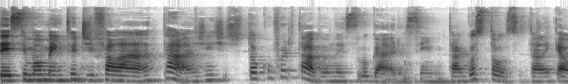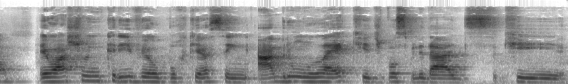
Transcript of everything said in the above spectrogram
Desse momento de falar, tá, gente estou confortável nesse lugar, assim, tá gostoso, tá legal. Eu acho incrível porque assim, abre um leque de possibilidades que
